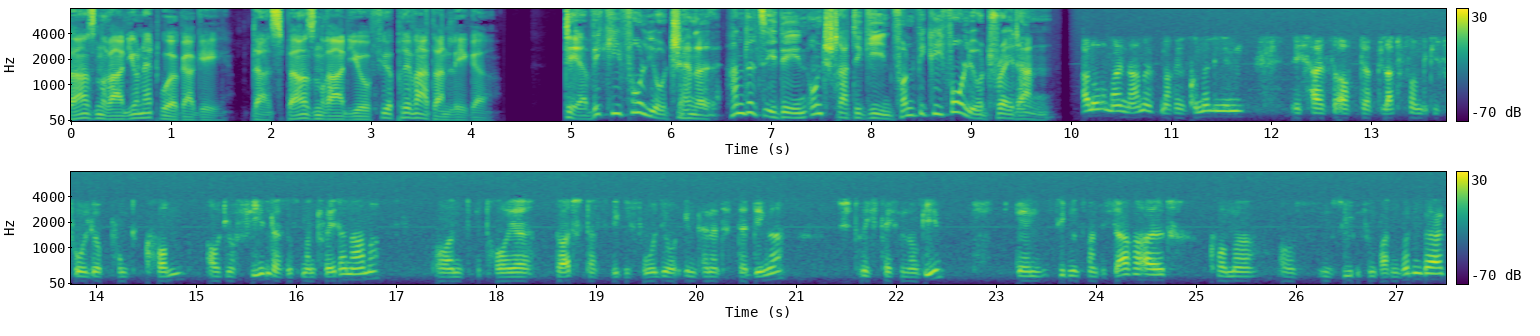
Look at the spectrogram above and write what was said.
Börsenradio Network AG. Das Börsenradio für Privatanleger. Der Wikifolio Channel. Handelsideen und Strategien von Wikifolio Tradern. Hallo, mein Name ist Mario Kummerlin. Ich heiße auf der Plattform wikifolio.com Audiophil, das ist mein Tradername, und betreue dort das Wikifolio Internet der Dinge, Strich Technologie. Ich bin 27 Jahre alt, komme aus dem Süden von Baden-Württemberg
